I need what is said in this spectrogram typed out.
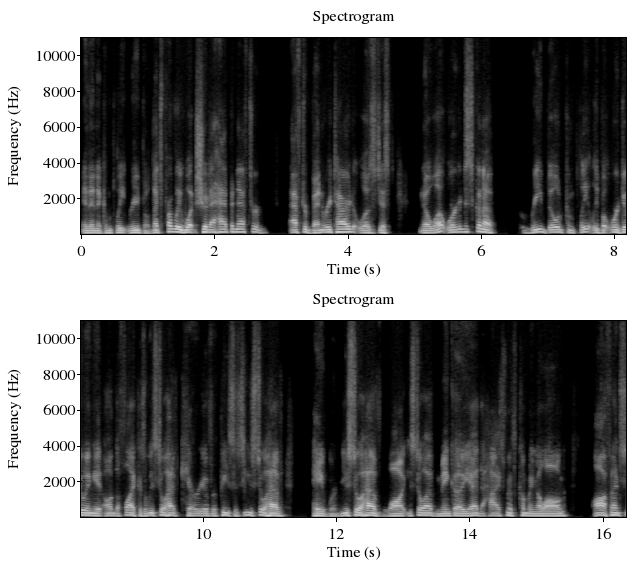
and then a complete rebuild. That's probably what should have happened after after Ben retired. Was just, you know what, we're just gonna rebuild completely, but we're doing it on the fly because we still have carryover pieces. You still have Heyward, you still have Watt, you still have Minkah, you had the Highsmith coming along. Offense,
